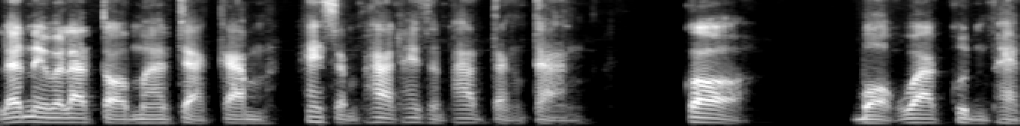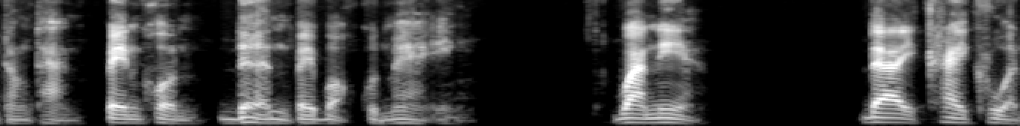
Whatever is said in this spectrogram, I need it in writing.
และในเวลาต่อมาจากกรรมให้สัมภาษณ์ให้สัมภาษณ์ต่างๆ ก็บอกว่าคุณแพทองทาน เป็นคนเดินไปบอกคุณแม่เองว่าเนี่ยได้ใครควญ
